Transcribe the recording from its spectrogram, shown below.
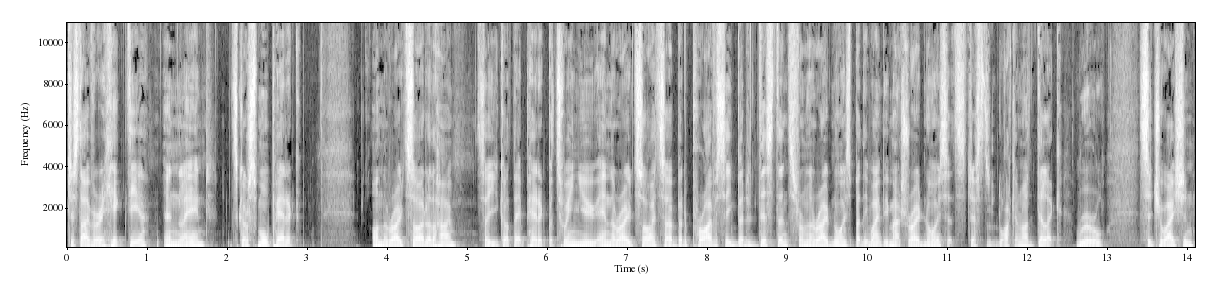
just over a hectare in land. It's got a small paddock on the roadside of the home. So you've got that paddock between you and the roadside, so a bit of privacy, bit of distance from the road noise, but there won't be much road noise. It's just like an idyllic rural situation.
